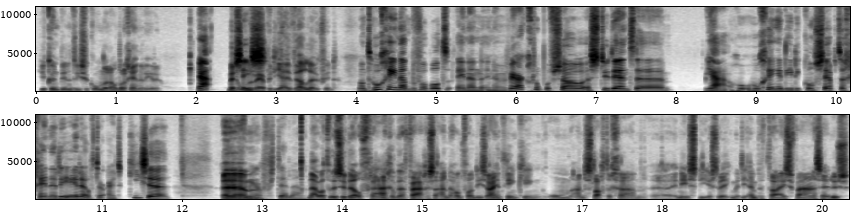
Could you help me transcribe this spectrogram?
je kunt binnen drie seconden een andere genereren. Ja, precies. onderwerpen die jij wel leuk vindt. Want hoe ging dat bijvoorbeeld in een, in een werkgroep of zo? Studenten, ja, hoe, hoe gingen die die concepten genereren of eruit kiezen? Um, meer vertellen? Nou, wat we ze wel vragen, we vragen ze aan de hand van design thinking om aan de slag te gaan. Uh, in eerst, die eerste week met die empathize fase. Dus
